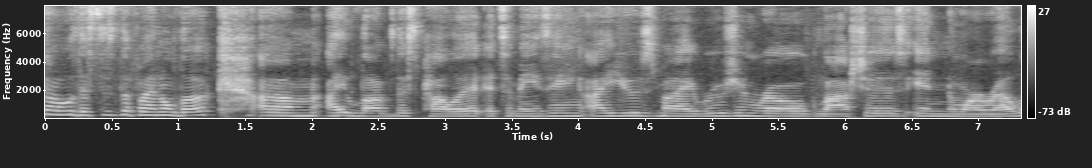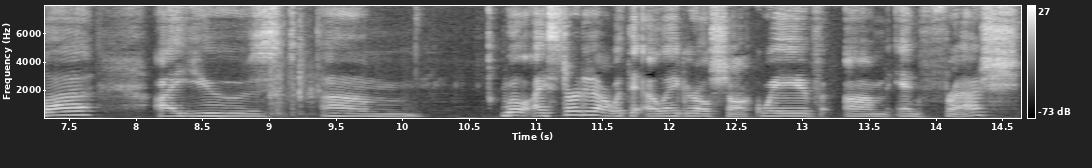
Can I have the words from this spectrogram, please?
So this is the final look. Um, I love this palette. It's amazing. I used my Rouge and Rogue lashes in Noirella. I used, um, well, I started out with the LA Girl Shockwave um, in Fresh,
